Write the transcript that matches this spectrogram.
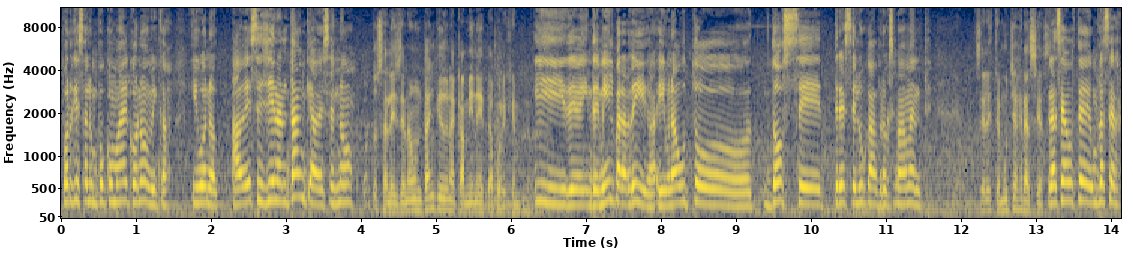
porque sale un poco más económica. Y bueno, a veces llena el tanque, a veces no. ¿Cuánto sale llenar un tanque de una camioneta, por ejemplo? Y de 20.000 para arriba, y un auto 12, 13 lucas aproximadamente. Celeste, muchas gracias. Gracias a ustedes, un placer.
